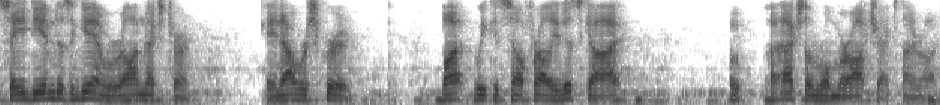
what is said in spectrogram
say he DM'd us again. We're on next turn. Okay, now we're screwed. But we could self rally this guy. Oh, actually, roll morale checks. Not rally.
